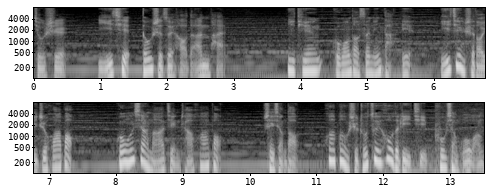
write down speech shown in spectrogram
就是：“一切都是最好的安排。”一天，国王到森林打猎。一箭射到一只花豹，国王下马检查花豹，谁想到花豹使出最后的力气扑向国王，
